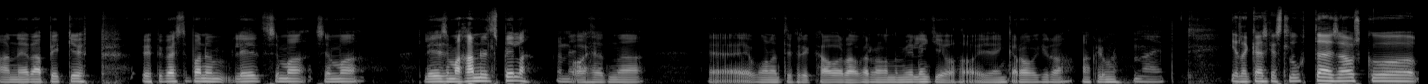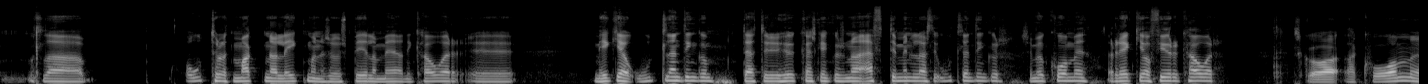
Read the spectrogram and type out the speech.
hann er að byggja upp upp í vesturbænum lið sem að, sem að lið sem að hann vil spila. Einmitt. og hérna eh, vonandi fyrir Káar að vera hann mjög lengi og þá er ég engar á að gera að klumnum Nei, ég ætla kannski að slúta þess á sko ótrúlegt magna leikmanni sem við spila með hann í KR uh, mikið á útlendingum. Þetta er í hug kannski einhver svona eftirminnilegasti útlendingur sem hefur komið rekja á fjöru KR sko það komu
